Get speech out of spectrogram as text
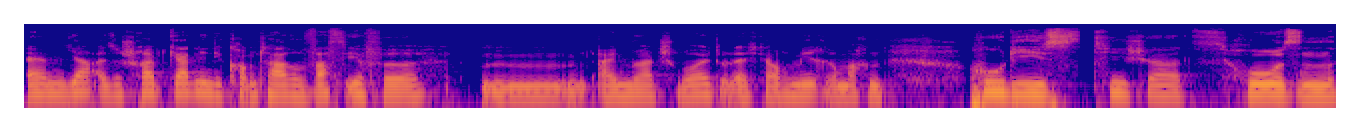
Ähm, ja, also schreibt gerne in die Kommentare, was ihr für ein Merch wollt. Oder ich kann auch mehrere machen. Hoodies, T-Shirts, Hosen,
